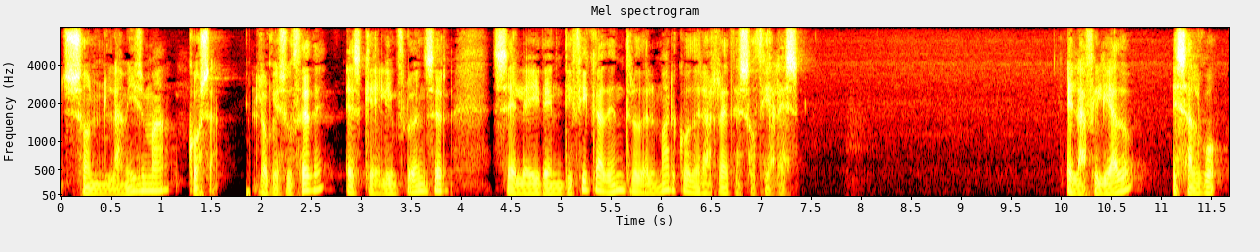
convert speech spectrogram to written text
son la misma cosa. Lo que sucede es que el influencer se le identifica dentro del marco de las redes sociales. El afiliado es algo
